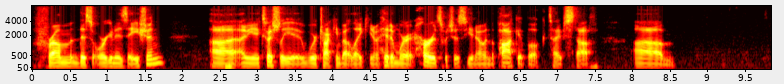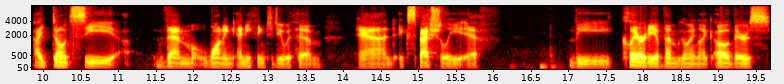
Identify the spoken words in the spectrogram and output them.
from this organization. Uh, I mean, especially we're talking about like you know hit him where it hurts, which is you know in the pocketbook type stuff. Um, I don't see them wanting anything to do with him and especially if the clarity of them going like oh there's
